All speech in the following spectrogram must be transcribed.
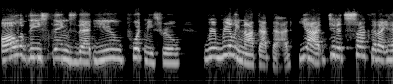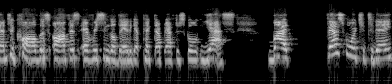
All of these things that you put me through were really not that bad. Yeah, did it suck that I had to call this office every single day to get picked up after school? Yes. But fast forward to today,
